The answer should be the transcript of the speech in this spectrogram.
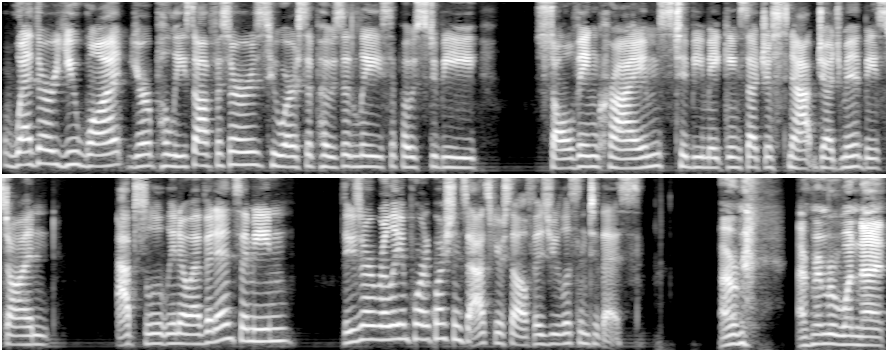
whether you want your police officers who are supposedly supposed to be solving crimes to be making such a snap judgment based on absolutely no evidence. I mean, these are really important questions to ask yourself as you listen to this. I, rem- I remember one night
